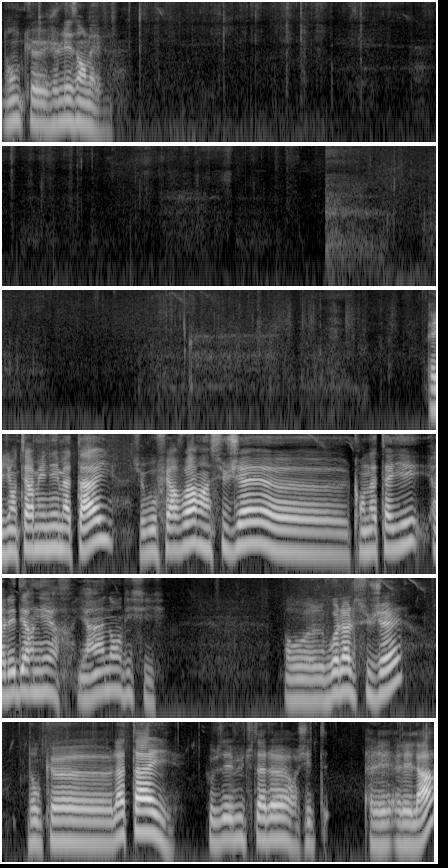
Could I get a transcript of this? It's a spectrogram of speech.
Donc euh, je les enlève. Ayant terminé ma taille, je vais vous faire voir un sujet euh, qu'on a taillé l'année dernière, il y a un an d'ici. Euh, voilà le sujet. Donc euh, la taille que vous avez vue tout à l'heure, elle, est là.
